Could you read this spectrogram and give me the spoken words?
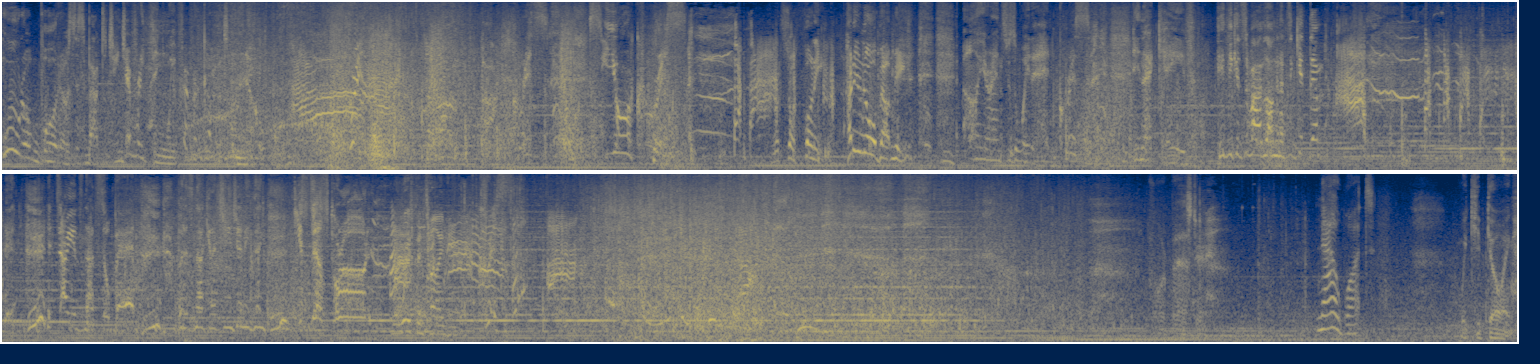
Uroboros is about to change everything we've ever come to know. Chris! Chris? See, you're Chris. What's so funny? How do you know about me? All your answers await ahead, Chris. In that cave. If you can survive long enough to get them. Ah! Italian's not so bad, but it's not gonna change anything. You're still screwed! We're wasting time here. Chris! Poor bastard. Now what? We keep going.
